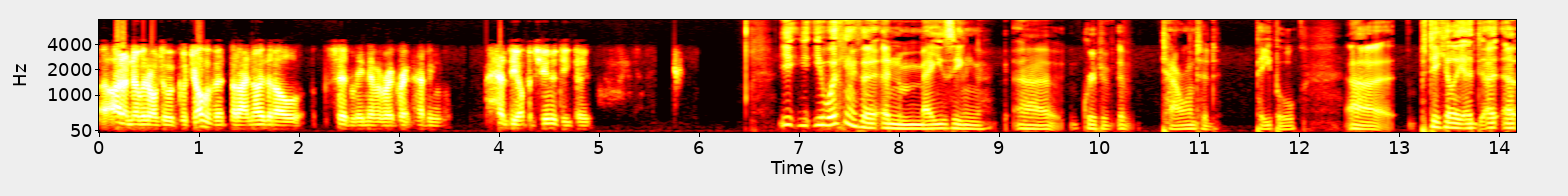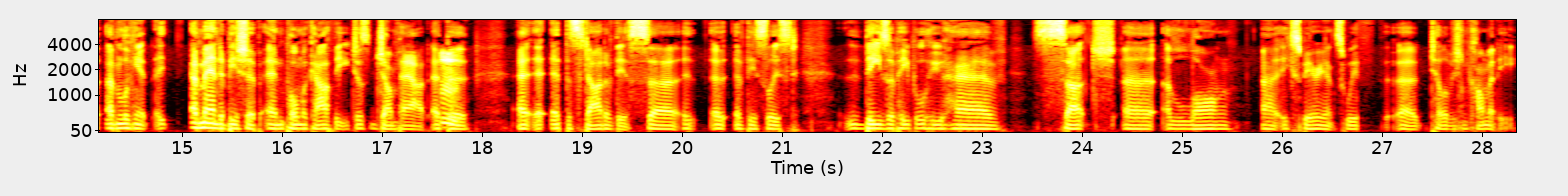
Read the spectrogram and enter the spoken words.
I don't know whether I'll do a good job of it, but I know that I'll certainly never regret having had the opportunity to. You, are working with a, an amazing uh, group of, of, talented people. Uh, particularly, uh, uh, I'm looking at Amanda Bishop and Paul McCarthy just jump out at mm. the at, at, the start of this uh, of this list. These are people who have such a, a long uh, experience with uh, television comedy.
